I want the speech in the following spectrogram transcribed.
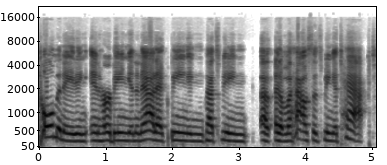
culminating in her being in an attic being that's being uh, of a house that's being attacked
